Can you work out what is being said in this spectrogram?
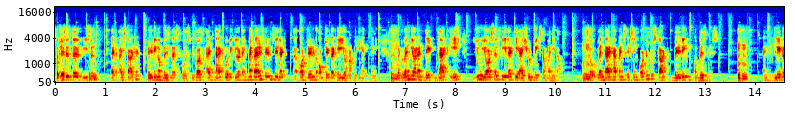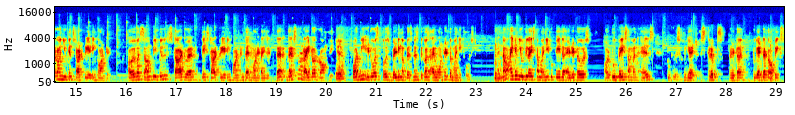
So this is the reason hmm. that i started building a business first because at that particular time my parents didn't say that uh, or didn't object that hey you're not making any money. Mhm. but when you're at that age you yourself feel that hey i should make some money now Mhm. so when that happens it's important to start building a business Mhm. and later on you can start creating content however some people start where they start creating content then monetize it there, there's no right or wrong way Yeah. for me it was first building a business because i wanted the money 1st Mhm. and now i can utilize the money to pay the editors or to pay someone else to get scripts written to get the topics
